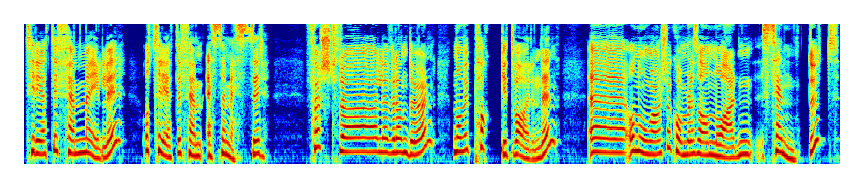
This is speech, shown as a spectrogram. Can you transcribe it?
tre til fem mailer og tre til fem SMS-er. Først fra leverandøren. 'Nå har vi pakket varen din'. Uh, og noen ganger så kommer det sånn 'Nå er den sendt ut'.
